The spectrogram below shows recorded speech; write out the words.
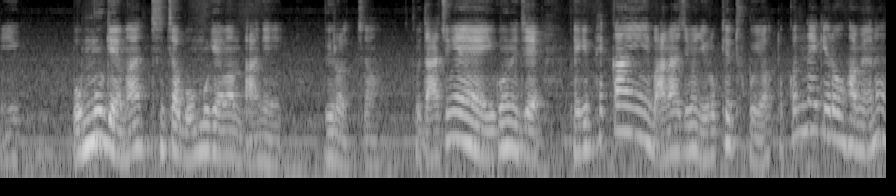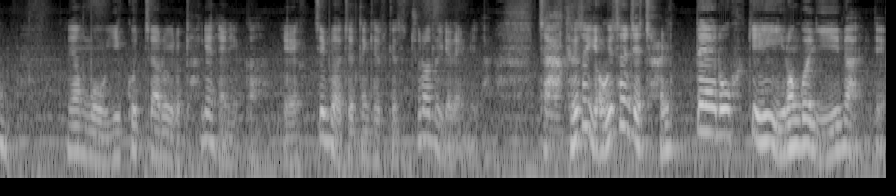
이 몸무게만 진짜 몸무게만 많이 늘었죠. 그 나중에 이거는 이제 백이 패강이 많아지면 이렇게 두고요. 또 끝내기로 하면은 그냥 뭐 입구자로 이렇게 하게 되니까 예, 흙집이 어쨌든 계속해서 줄어들게 됩니다. 자, 그래서 여기서 이제 절대로 흙이 이런 걸 이으면 안 돼요,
